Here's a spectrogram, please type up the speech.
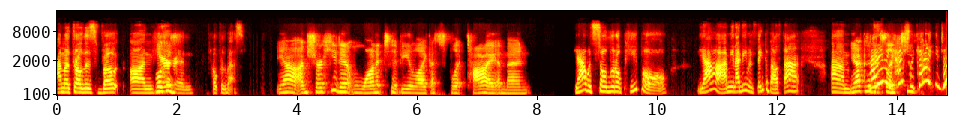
I'm gonna throw this vote on Well, here and hope for the best. Yeah, I'm sure he didn't want it to be like a split tie and then Yeah, with so little people. Yeah, I mean, I didn't even think about that. Um, yeah, because I it's didn't like actually, two- yeah, he did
